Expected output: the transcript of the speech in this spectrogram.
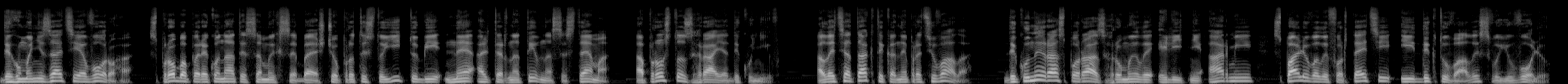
дегуманізація ворога, спроба переконати самих себе, що протистоїть тобі не альтернативна система, а просто зграя дикунів. Але ця тактика не працювала. Дикуни раз по раз громили елітні армії, спалювали фортеці і диктували свою волю.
